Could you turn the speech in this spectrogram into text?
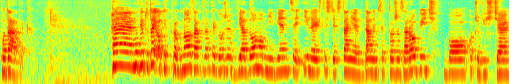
podatek. He, mówię tutaj o tych prognozach, dlatego że wiadomo mniej więcej, ile jesteście w stanie w danym sektorze zarobić, bo oczywiście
